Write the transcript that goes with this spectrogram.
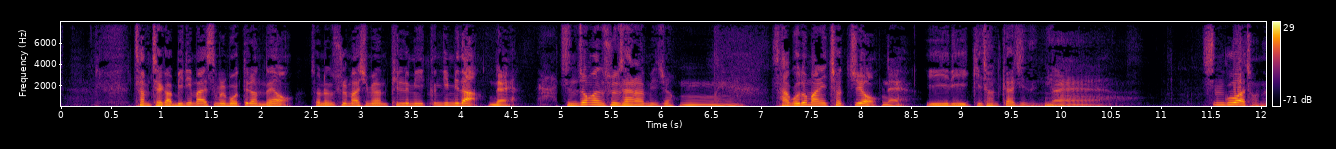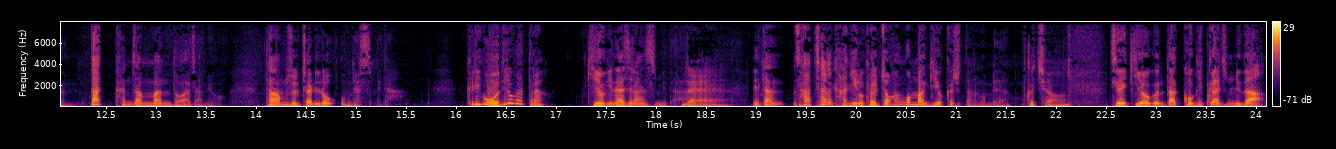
참 제가 미리 말씀을 못 드렸네요. 저는 술 마시면 필름이 끊깁니다. 네. 야, 진정한 술 사람이죠. 음, 사고도 많이 쳤지요. 네. 이 일이 있기 전까지는요. 네. 친구와 저는 딱 한 잔만 더 하자며 다음 술자리로 옮겼습니다. 그리고 어디로 갔더라? 기억이 나질 않습니다. 네. 일단 사찰 가기로 결정한 것만 기억하셨다는 겁니다. 그쵸. 제 기억은 딱 거기까지입니다.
